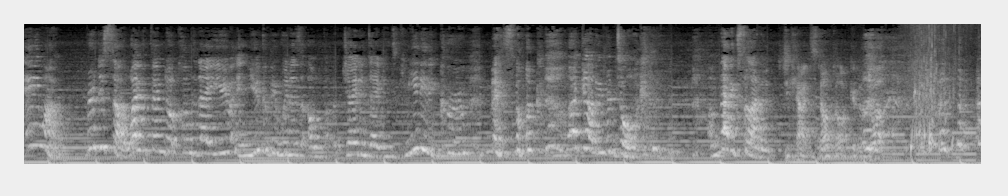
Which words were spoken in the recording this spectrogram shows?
Anyone, register wavefm.com.au and you could be winners of Jade and Damien's community crew next month. I can't even talk. I'm that excited. You can't stop talking as well.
